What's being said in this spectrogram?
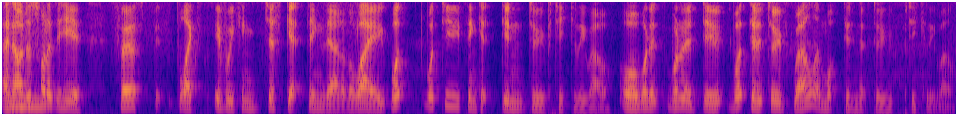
And I just wanted to hear first, like, if we can just get things out of the way. What what do you think it didn't do particularly well, or what it what did it do? What did it do well, and what didn't it do particularly well?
